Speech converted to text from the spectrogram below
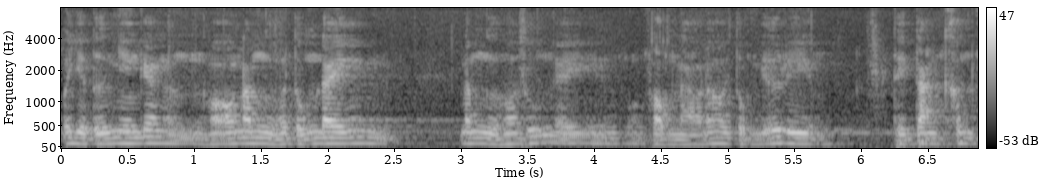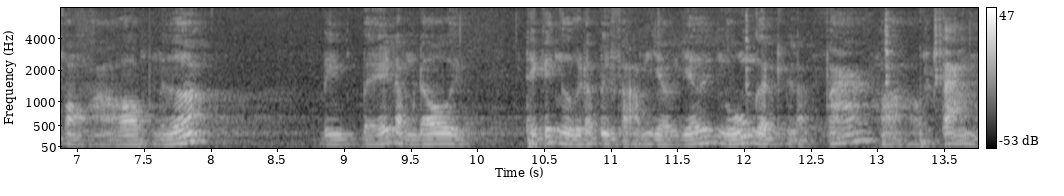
bây giờ tự nhiên cái họ năm người họ tụng đây, năm người họ xuống cái phòng nào đó họ tụng giới riêng, thì tăng không còn hòa hợp nữa. Bị bể làm đôi, thì cái người đó bị phạm vào giới ngũ nghịch là phá hòa hợp tăng.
